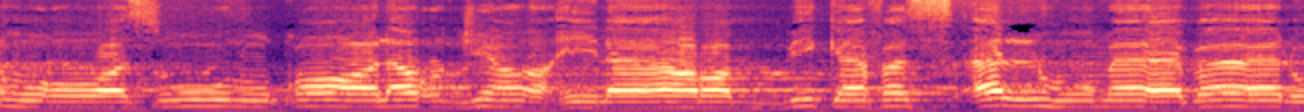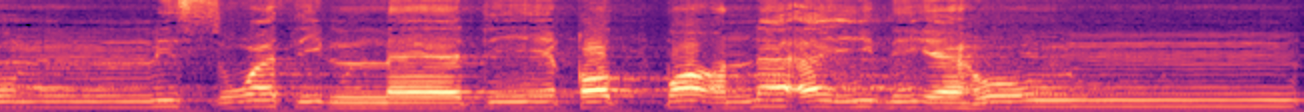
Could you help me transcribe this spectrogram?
الرَّسُولُ قَالَ ارْجِعْ إِلَىٰ رَبِّكَ فَاسْأَلْهُ مَا بَالُ النِّسْوَةِ اللَّاتِي قَطَّعْنَ أَيْدِيَهُنَّ ۚ.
